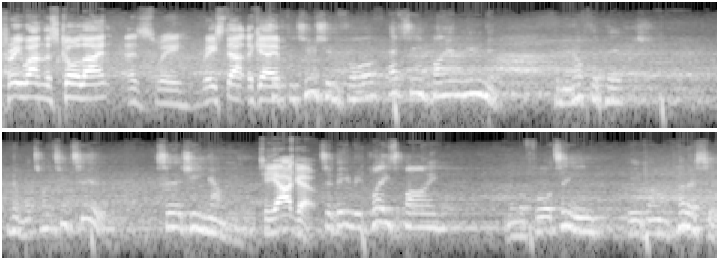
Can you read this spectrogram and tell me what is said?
3-1 the scoreline as we restart the game. Substitution for FC Bayern Munich. Coming off the pitch, number 22, Sergi Gnabry. Thiago. To be replaced by number 14, Ivan Perisic.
